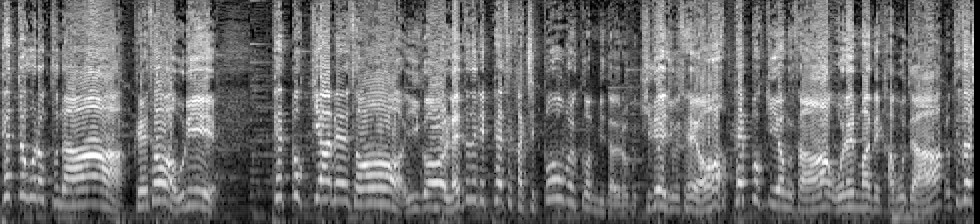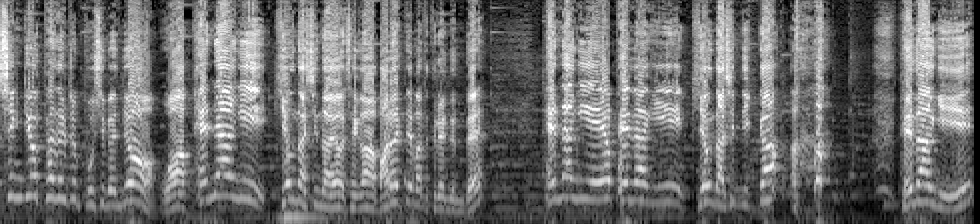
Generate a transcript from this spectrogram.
펫도 그렇구나. 그래서 우리 펫 뽑기 하면서 이거 레드드리 펫을 같이 뽑아볼 겁니다. 여러분 기대해주세요. 펫 뽑기 영상 오랜만에 가보자. 이렇게 해서 신규 펫을 좀 보시면요. 와 배낭이 기억나시나요? 제가 말할 때마다 그랬는데 배낭이에요 배낭이 기억나십니까? 배낭이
